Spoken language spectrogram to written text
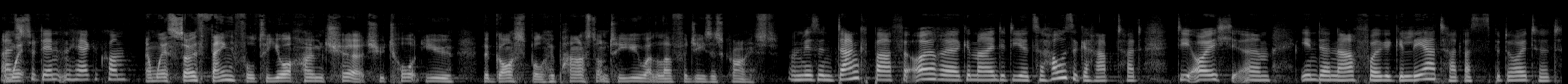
als Studenten hergekommen. and we're so thankful to your home church who taught you the gospel, who passed on to you a love for Jesus Christ. Und wir sind dankbar für eure Gemeinde, die ihr zu Hause gehabt habt, die euch ähm, in der Nachfolge gelehrt hat, was es bedeutet.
